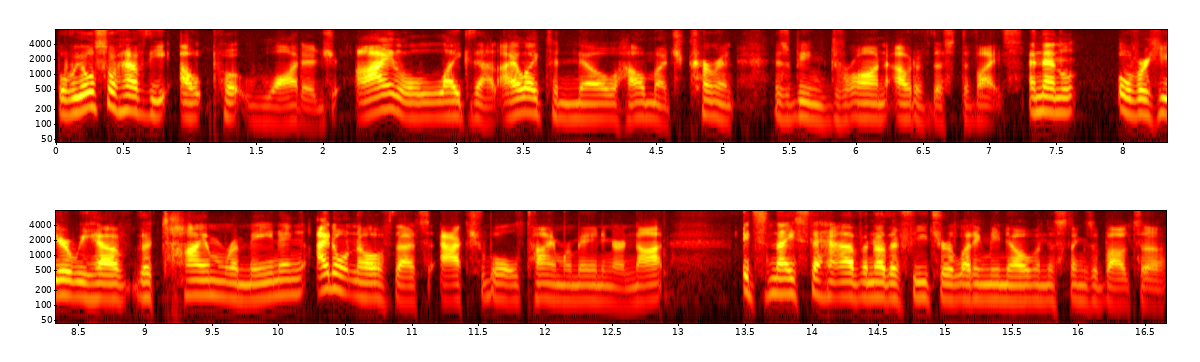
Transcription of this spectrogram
but we also have the output wattage. I like that. I like to know how much current is being drawn out of this device. And then over here we have the time remaining. I don't know if that's actual time remaining or not. It's nice to have another feature letting me know when this thing's about to,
